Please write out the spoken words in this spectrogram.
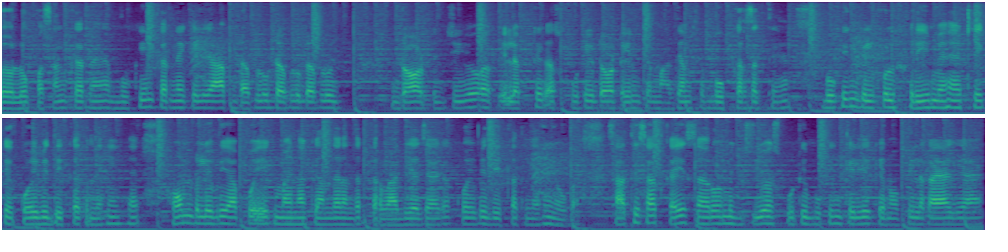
तो लोग पसंद कर रहे हैं। बुकिंग करने के लिए आप W W W dot Jio electric scooty dot in के माध्यम से बुक कर सकते हैं। बुकिंग बिल्कुल फ्री में है, ठीक है, कोई भी दिक्कत नहीं है। होम डिलीवरी आपको एक महीना के अंदर अंदर करवा दिया जाएगा, कोई भी दिक्कत नहीं होगा। साथ ही साथ कई शहरों में जियो स्कूटी बुकिंग के लिए कैनोपी लगाया गया है।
